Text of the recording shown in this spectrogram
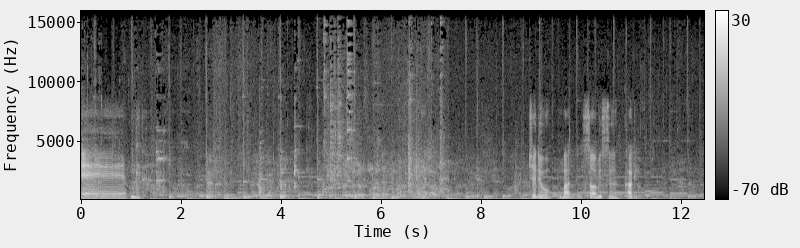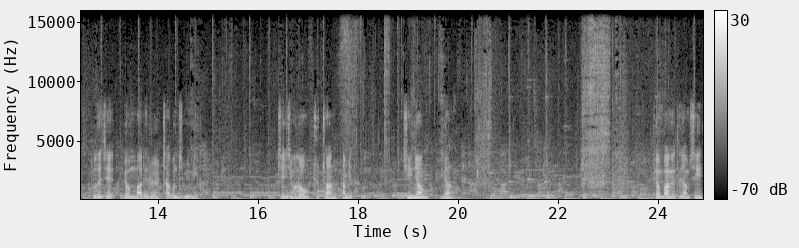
에 입니다. 재료, 맛, 서비스, 가격. 도대체 몇 마리를 잡은 집입니까? 진심으로 추천합니다. 진영 면허. 변방에 잠시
